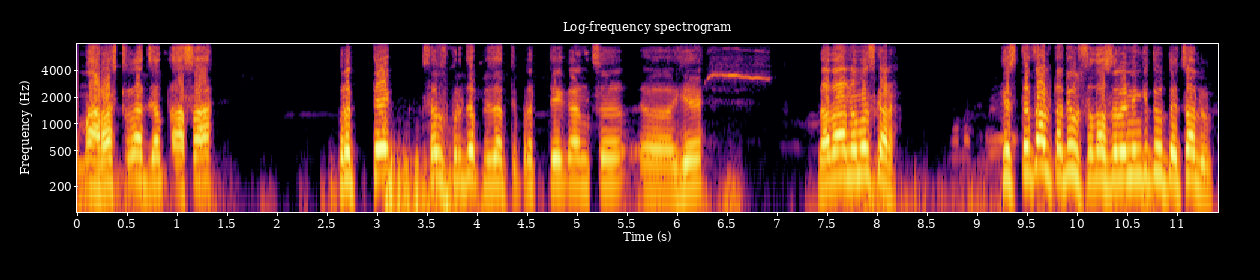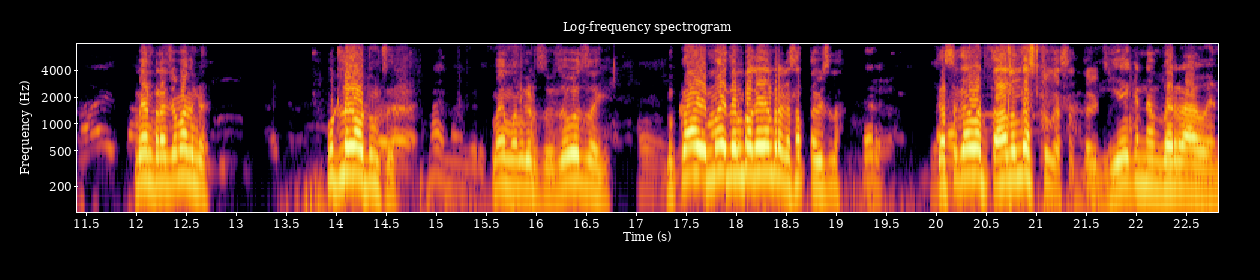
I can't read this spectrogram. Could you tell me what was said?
महाराष्ट्र राज्यात असा प्रत्येक संस्कृती जपली जाते. प्रत्येकांचं हे. दादा नमस्कार. किस्त चालता दिवसात असं रनिंग किती होतंय चालून? मेंढराच्या मागणं कुठलं गाव तुमचं? मेहमानगडचं. जवळच आहे की. मग काय मैदान बघा येणार का सत्तावीस ला कसं काय वाटतं? आनंद असतो का सत्तावीस एक नंबर रावण.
